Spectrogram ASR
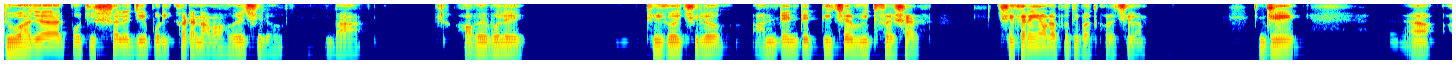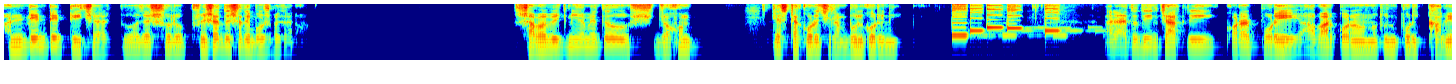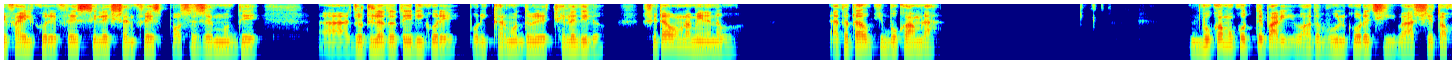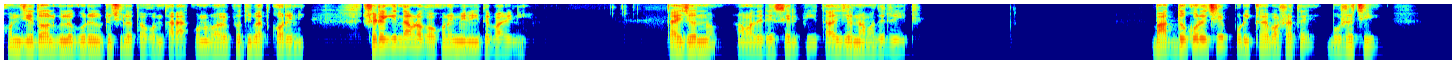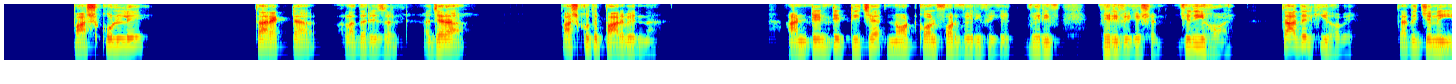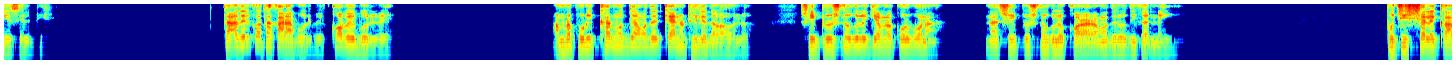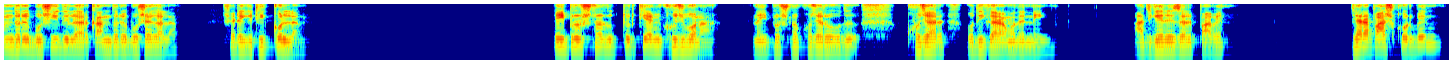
দু হাজার পঁচিশ সালে যে পরীক্ষাটা নেওয়া হয়েছিল বা হবে বলে ঠিক হয়েছিল আনটেন্টেড টিচার উইথ ফ্রেশার সেখানেই আমরা প্রতিবাদ করেছিলাম যে আনটেন্টেড টিচার দু হাজার ষোলো ফ্রেশারদের সাথে বসবে কেন? স্বাভাবিক নিয়মে তো যখন চেষ্টা করেছিলাম, ভুল করিনি। আর এতদিন চাকরি করার পরে আবার কোনো নতুন পরীক্ষা আমি ফাইল করে ফ্রেশ সিলেকশন ফ্রেশ প্রসেসের মধ্যে জটিলতা তৈরি করে পরীক্ষার মধ্যে ঠেলে দিল, সেটাও আমরা মেনে নেব। এতটাও কি বোকা আমরা? বোকামো করতে পারি, হয়তো ভুল করেছি বা সে তখন যে দলগুলো গড়ে উঠেছিল তখন তারা কোনোভাবে প্রতিবাদ করেনি, সেটা কিন্তু আমরা কখনোই মেনে নিতে পারিনি। তাই জন্য আমাদের এসএলপি তাই জন্য আমাদের রিট বাধ্য করেছে পরীক্ষায় বসাতে, বসেছি। পাশ করলে তার একটা আলাদা রেজাল্ট আর যারা পাশ করতে পারবেন না untainted teacher not call for ভেরিফিকে verification যদি হয়, তাদের কি হবে? তাদের জন্য E ইএসএলপি তাদের কথা কারা বলবে? কবে বলবে? আমরা পরীক্ষার মধ্যে আমাদের কেন ঠেলে দেওয়া হলো? সেই প্রশ্নগুলো কি আমরা করব না? না, সেই প্রশ্নগুলো করার আমাদের অধিকার নেই। পঁচিশ সালে কান ধরে বসিয়ে দিল আর কান ধরে বসে গেলাম। সেটা কি ঠিক করলাম? এই প্রশ্নের উত্তর কি আমি খুঁজবো না? না, এই প্রশ্ন খোঁজার খোঁজার অধিকার আমাদের নেই। আজকে রেজাল্ট পাবেন। যারা পাশ করবেন,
